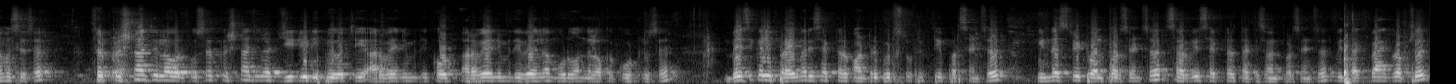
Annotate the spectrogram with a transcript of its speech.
నమస్తే సార్. సార్ కృష్ణా జిల్లా వరకు సార్ కృష్ణా జిల్లా జీడిడిపి వచ్చి అరవై ఎనిమిది కోట్ అరవై ఎనిమిది వేల మూడు వందల ఒక కోట్లు sir. Basically primary sector contributes to fifty percent sir industry twelve percent sir service sector thirty seven percent sir with that backdrop sir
